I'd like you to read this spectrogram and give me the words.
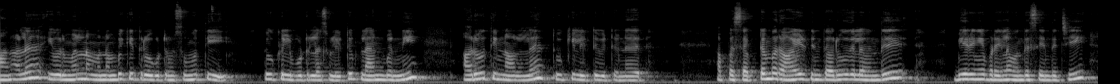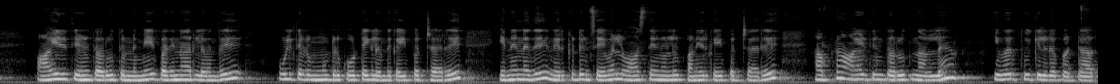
அதனால் இவர் மேலே நம்ம நம்பிக்கை துறை குற்றம் சுமத்தி தூக்கில் போட்டுலாம் சொல்லிட்டு பிளான் பண்ணி அறுபத்தி நாலில் தூக்கிலிட்டு விட்டனர். அப்போ செப்டம்பர் ஆயிரத்தி எண்ணூற்றி அறுபதில் வந்து பீரங்கி படையெல்லாம் வந்து சேர்ந்துச்சு. ஆயிரத்தி எழுநூற்றி அறுபத்தொன்று மே பதினாறில் வந்து பூலித்தேவர் மூன்று கோட்டைகள் வந்து கைப்பற்றாரு. என்னென்னது? நெற்கட்டும் சேவல் வாசுதேவநல்லூர் பன்னீர் கைப்பற்றாரு. அப்புறம் ஆயிரத்தி எண்ணூற்றி அறுபத்தி நாலில் இவர் தூக்கிலிடப்பட்டார்.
